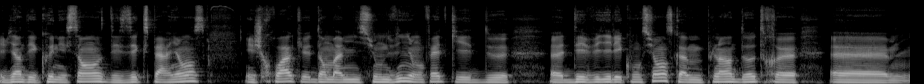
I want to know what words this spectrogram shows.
eh bien des connaissances, des expériences. Et je crois que dans ma mission de vie, en fait, qui est de euh, d'éveiller les consciences, comme plein d'autres euh, euh,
